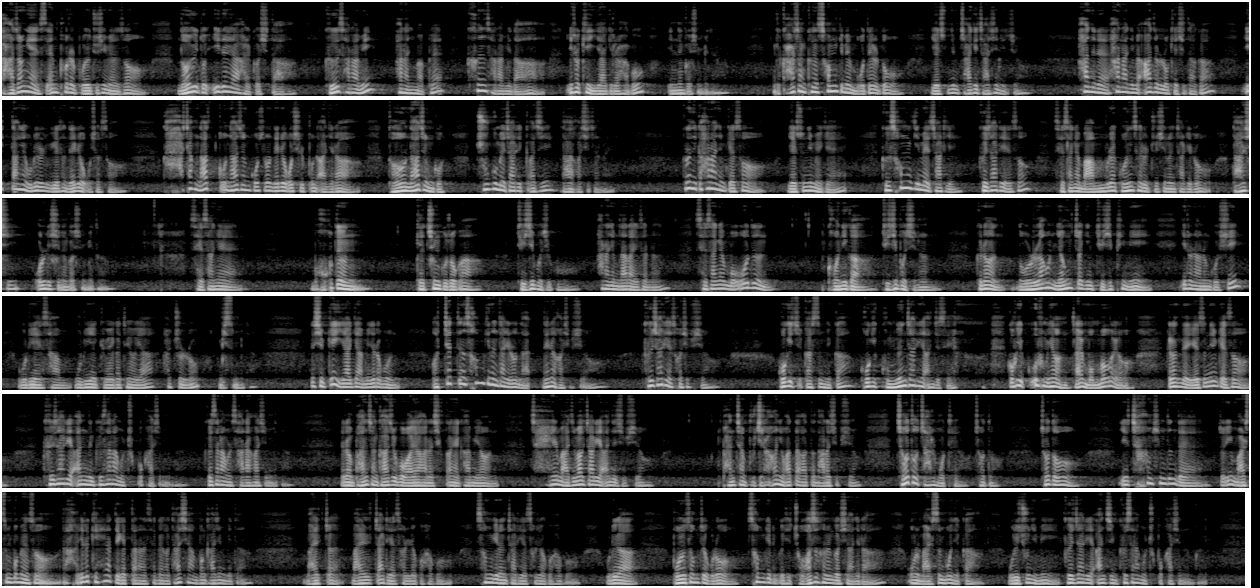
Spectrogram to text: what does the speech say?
가정의 샘플을 보여주시면서 너희도 이래야 할 것이다. 그 사람이 하나님 앞에 큰 사람이다. 이렇게 이야기를 하고 있는 것입니다. 그러니까 가장 큰 섬김의 모델도 예수님 자기 자신이죠. 하늘에 하나님의 아들로 계시다가 이 땅에 우리를 위해서 내려오셔서 가장 낮고 낮은 곳으로 내려오실 뿐 아니라 더 낮은 곳, 죽음의 자리까지 나아가시잖아요. 그러니까 하나님께서 예수님에게 그 섬김의 자리, 그 자리에서 세상의 만물의 권세를 주시는 자리로 다시 올리시는 것입니다. 세상의 모든 계층 구조가 뒤집어지고 하나님 나라에서는 세상의 모든 권위가 뒤집어지는 그런 놀라운 영적인 뒤집힘이 일어나는 곳이 우리의 삶, 우리의 교회가 되어야 할 줄로 믿습니다. 쉽게 이야기하면 여러분 어쨌든 섬기는 자리로 나, 내려가십시오. 그 자리에 서십시오. 고깃집 갔습니까? 고기 굽는 자리에 앉으세요. 고기 구우면 잘 못 먹어요. 그런데 예수님께서 그 자리에 앉는 그 사람을 축복하십니다. 그 사람을 사랑하십니다. 여러분 반찬 가지고 와야 하는 식당에 가면 제일 마지막 자리에 앉으십시오. 반찬 부지런히 왔다 갔다 나르십시오. 저도 잘 못해요. 저도 저도 이참 힘든데 저 이 말씀 보면서 아, 이렇게 해야 되겠다라는 생각을 다시 한번 가집니다. 말자 말자리에 서려고 하고 섬기는 자리에 서려고 하고 우리가 본성적으로 섬기는 것이 좋아서 서는 것이 아니라 오늘 말씀 보니까 우리 주님이 그 자리에 앉은 그 사람을 축복하시는 거예요.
